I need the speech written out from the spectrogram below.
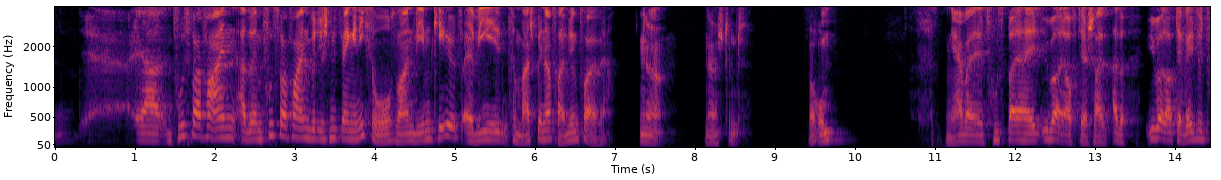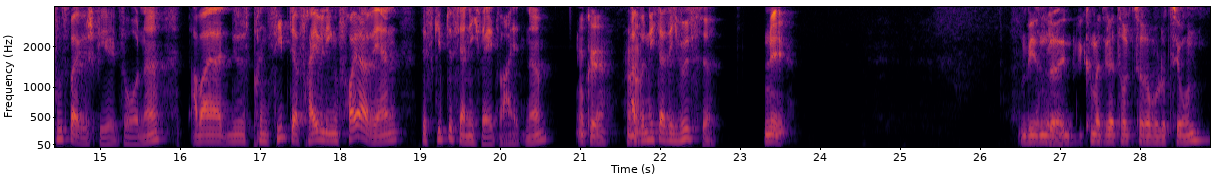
äh, ja, im Fußballverein, also im Fußballverein wird die Schnittmenge nicht so hoch sein wie im Kegel, äh, wie zum Beispiel in der Freiwilligen Feuerwehr. Ja, ja, stimmt. Warum? Ja, weil Fußball halt überall auf der Scheiße, also überall auf der Welt wird Fußball gespielt, so, ne? Aber dieses Prinzip der Freiwilligen Feuerwehren, das gibt es ja nicht weltweit, ne? Okay. Ja. Also nicht, dass ich wüsste. Nee. Und wie, sind Deswegen. wie kommen wir jetzt wieder zurück zur Revolution?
